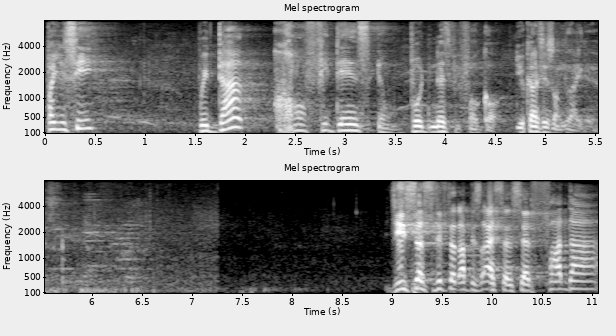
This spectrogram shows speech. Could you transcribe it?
But you see, without confidence and boldness before God, you can't say something like this. Jesus lifted up his eyes and said, Father,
